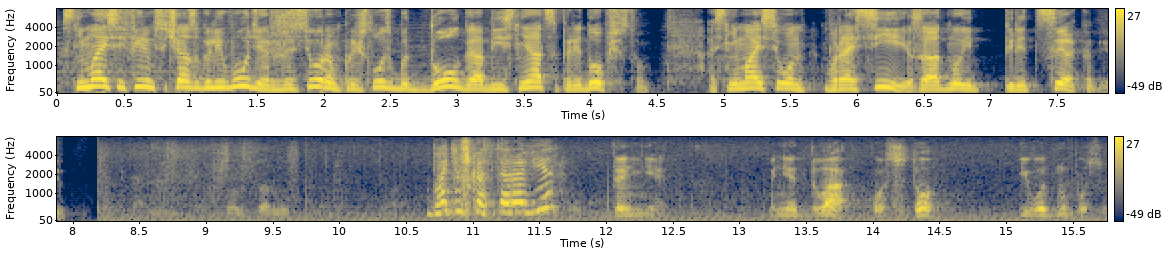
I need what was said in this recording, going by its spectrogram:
Снимайся фильм сейчас в Голливуде, режиссерам пришлось бы долго объясняться перед обществом. А снимайся он в России, заодно и перед церковью. Батюшка Старовер? Да нет. Мне два по сто и в одну посудим.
